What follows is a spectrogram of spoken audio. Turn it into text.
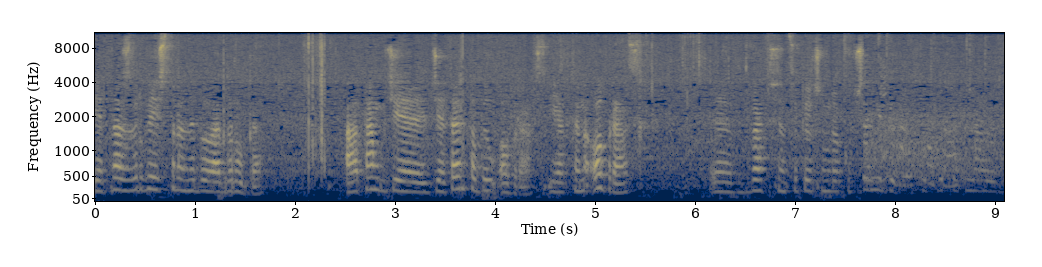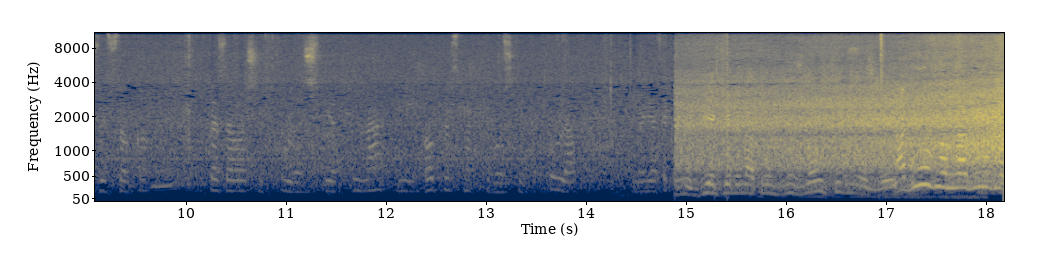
Jedna z drugiej strony była druga. A tam, gdzie, gdzie ten, to był obraz. I jak ten obraz w 2001 roku nie było, to wypomniałeś wysoko, ukazała się kula świetlna i obraz Matki Boskiej. Ta kula, no ja tego Wjedziemy na tą główną, czy nie? Na główną, na główną!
